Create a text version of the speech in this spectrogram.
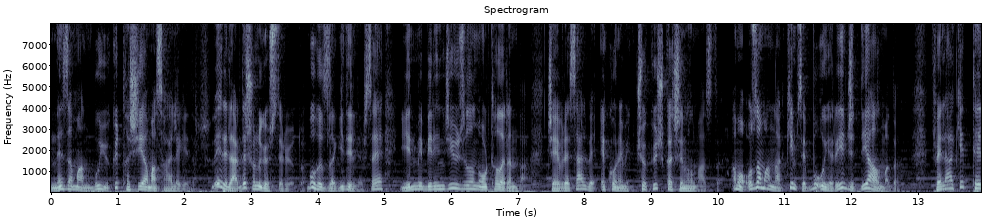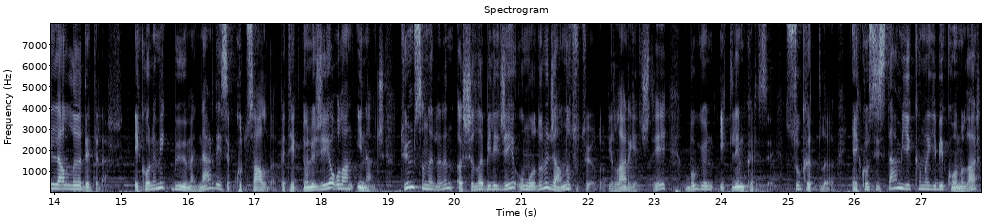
ne zaman bu yükü taşıyamaz hale gelir? Veriler de şunu gösteriyordu. Bu hızla gidilirse 21. yüzyılın ortalarında çevresel ve ekonomik çöküş kaçınılmazdı. Ama o zamanlar zamanlar kimse bu uyarıyı ciddiye almadı. Felaket tellallığı dediler. Ekonomik büyüme neredeyse kutsaldı ve teknolojiye olan inanç tüm sınırların aşılabileceği umudunu canlı tutuyordu. Yıllar geçti, bugün iklim krizi, su kıtlığı, ekosistem yıkımı gibi konular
